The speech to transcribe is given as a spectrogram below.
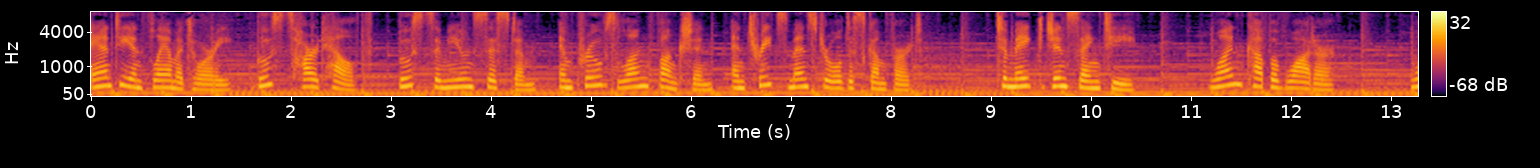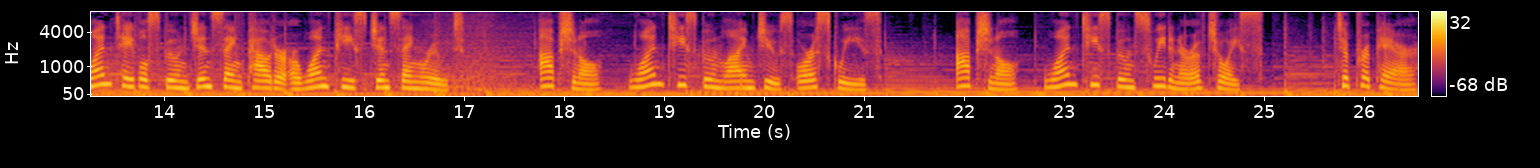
anti-inflammatory, boosts heart health, boosts immune system, improves lung function, and treats menstrual discomfort. To make ginseng tea. 1 cup of water. 1 tablespoon ginseng powder or 1 piece ginseng root. Optional, 1 teaspoon lime juice or a squeeze. Optional, 1 teaspoon sweetener of choice. To prepare.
